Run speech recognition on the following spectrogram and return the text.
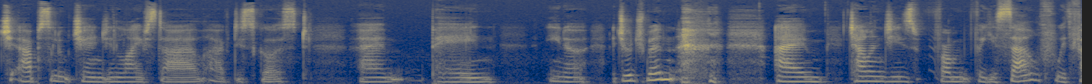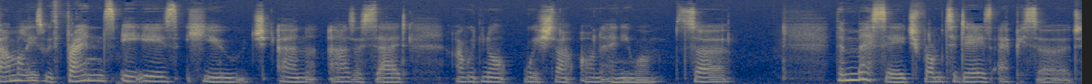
ch- absolute change in lifestyle I've discussed, um, pain, you know, judgment, um, challenges from for yourself, with families, with friends. It is huge, and as I said, I would not wish that on anyone. So, the message from today's episode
